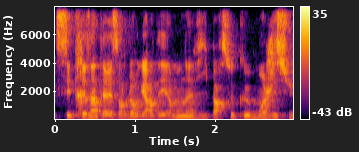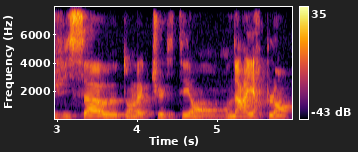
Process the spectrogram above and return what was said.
c'est très intéressant de le regarder à mon avis parce que moi j'ai suivi ça dans l'actualité en, en arrière-plan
